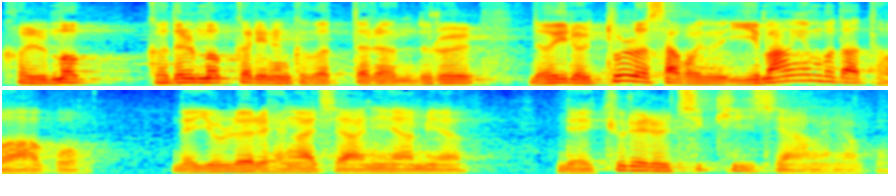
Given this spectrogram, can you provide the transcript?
걸먹 거들먹거리는 그것들은 너를 너희를 둘러싸고 있는 이방인보다 더하고 내 율례를 행하지 아니하며 내 규례를 지키지 않으냐고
